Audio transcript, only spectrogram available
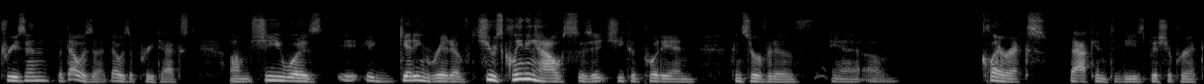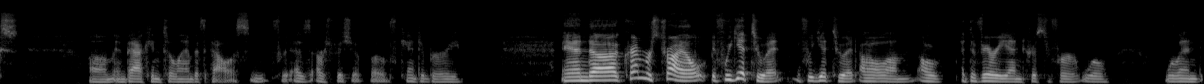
treason, but that was a that was a pretext. Um, she was getting rid of. She was cleaning house so that she could put in conservative and, uh, clerics back into these bishoprics um, and back into Lambeth Palace and for, as Archbishop of Canterbury. And uh, Cranmer's trial, if we get to it, if we get to it, I'll, um, I'll at the very end, Christopher will will end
